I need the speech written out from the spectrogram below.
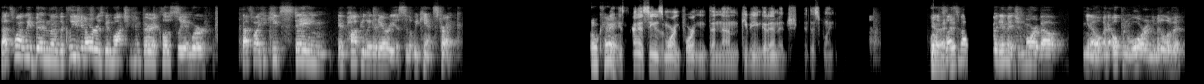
That's why we've been the, the Ecclesian Order has been watching him very closely, and we're. That's why he keeps staying in populated areas so that we can't strike. it. Okay. It kind of seems more important than um, keeping a good image at this point. Well, Yeah, it's less it- about good image and more about you know an open war in the middle of a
